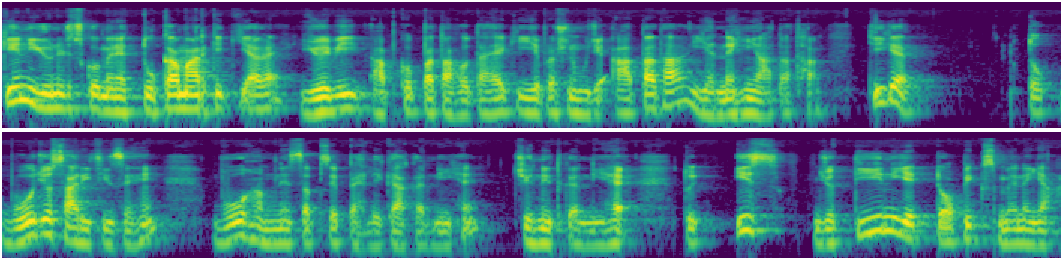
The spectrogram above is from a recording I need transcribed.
किन यूनिट्स को मैंने तुक्का मार के किया है, ये भी आपको पता होता है कि ये प्रश्न मुझे आता था या नहीं आता था। ठीक है? तो वो जो सारी चीज़ें हैं, वो हमने सबसे पहले क्या करनी है? चिन्हित करनी है। तो इस जो तीन ये टॉपिक्स मैंने यहाँ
